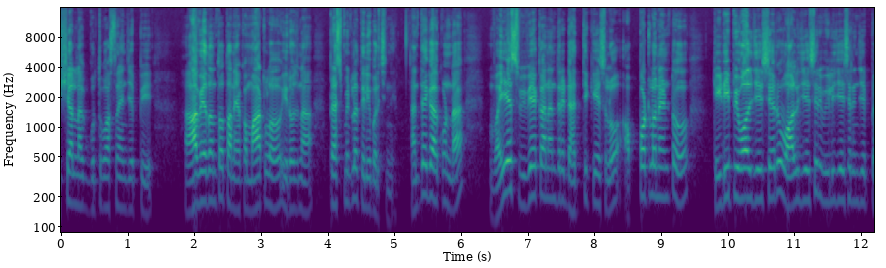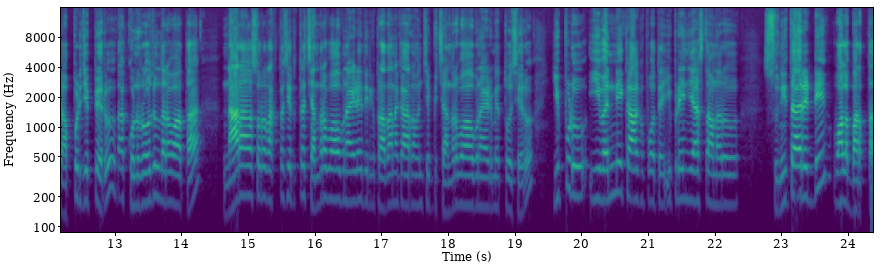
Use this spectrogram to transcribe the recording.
విషయాలు నాకు గుర్తుకు వస్తున్నాయని చెప్పి ఆవేదంతో తన యొక్క మాటలో ఈ రోజున ప్రెస్ మీట్లో తెలియపరిచింది. అంతేకాకుండా వైఎస్ వివేకానంద రెడ్డి హత్య కేసులో అప్పట్లోనేంటో టీడీపీ వాళ్ళు చేశారు వాళ్ళు చేశారు వీళ్ళు చేశారని చెప్పి అప్పుడు చెప్పారు. కొన్ని రోజుల తర్వాత నారాసుర రక్త చరిత్ర చంద్రబాబు నాయుడే దీనికి ప్రధాన కారణం అని చెప్పి చంద్రబాబు నాయుడు మీద తోశారు. ఇప్పుడు ఇవన్నీ కాకపోతే ఇప్పుడు ఏం చేస్తా ఉన్నారు? సునీతారెడ్డి వాళ్ళ భర్త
